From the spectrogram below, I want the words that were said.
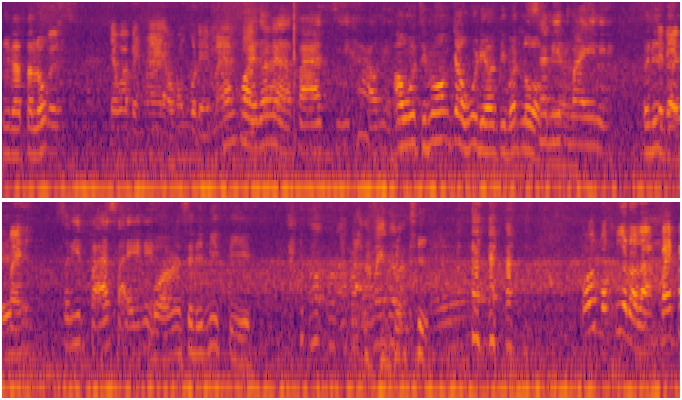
นี่ละตลกำจะว่าเป็นไฮเอาของผู้ใดมาทั้งคอยเท่าเนี่ยฟ้าสีขาวเนี่ยเอาสิพี่ห้องเจ้าผู้เดียวตีเบิดโลกสนิทไหมนี่สนิทเด็ดไหไหม มสนิทฟ้าใสเนี่ยบอกมันสนิทมีปีกเอาเอาปลาทำไมตัวทีโอ้บ่คือหรอล่ะ ไปไป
